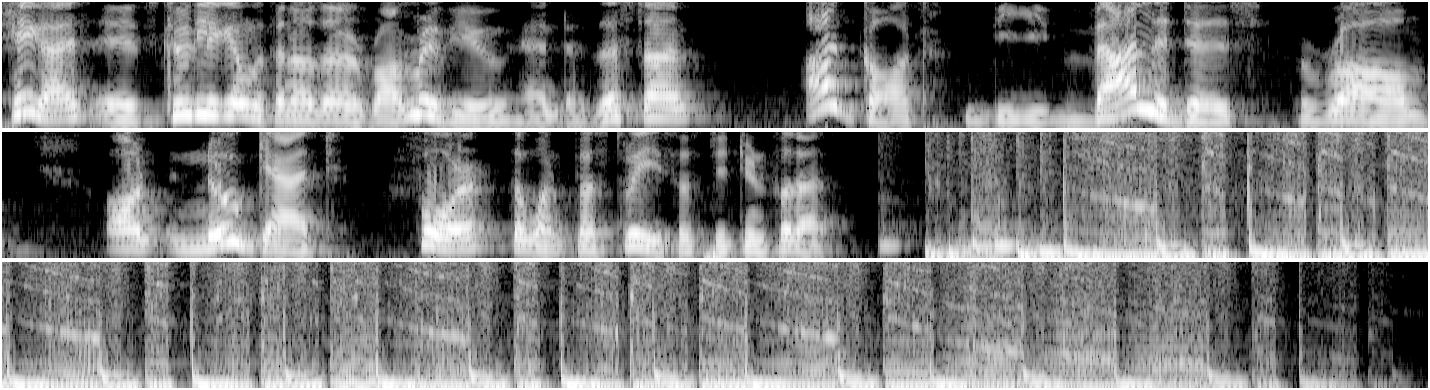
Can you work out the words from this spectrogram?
Hey guys, it's Koogly again with another ROM review and this time I've got the Validus ROM on Nougat for the OnePlus 3 so stay tuned for that.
